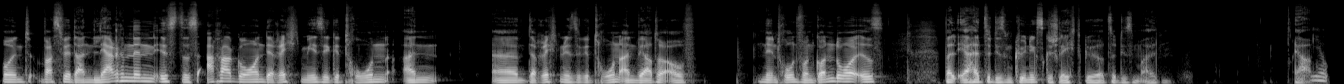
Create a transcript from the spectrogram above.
und was wir dann lernen, ist, dass Aragorn der rechtmäßige Thron an, äh, der rechtmäßige Thronanwärter auf den Thron von Gondor ist, weil er halt zu diesem Königsgeschlecht gehört, zu diesem alten. Ja. Jo.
